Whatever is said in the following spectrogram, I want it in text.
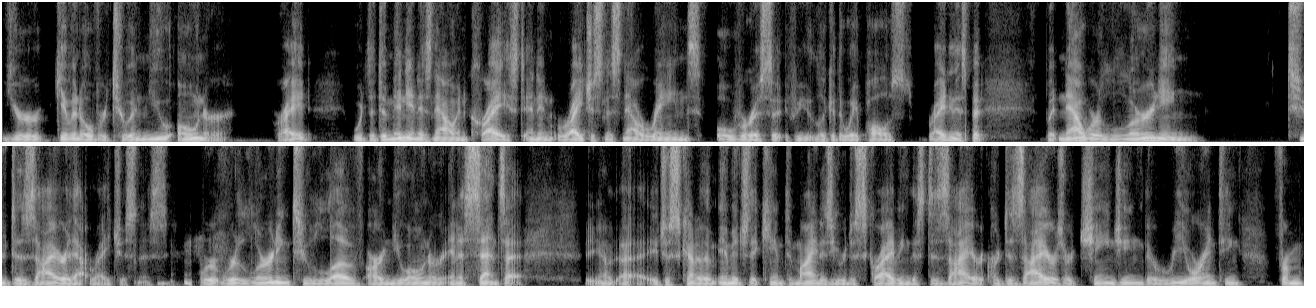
you're given over to a new owner, right? Where the dominion is now in Christ, and in righteousness now reigns over us. If you look at the way Paul's writing this, but but now we're learning to desire that righteousness. we're we're learning to love our new owner in a sense. I, you know, uh, it just kind of an image that came to mind as you were describing this desire. Our desires are changing; they're reorienting from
